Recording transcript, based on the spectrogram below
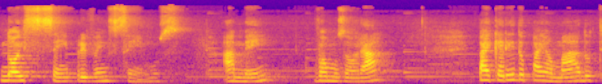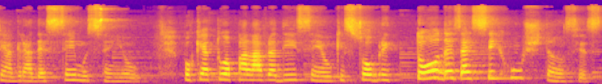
nós sempre vencemos. Amém? Vamos orar? Pai querido, Pai amado, te agradecemos, Senhor, porque a tua palavra diz, Senhor, que sobre todas as circunstâncias,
